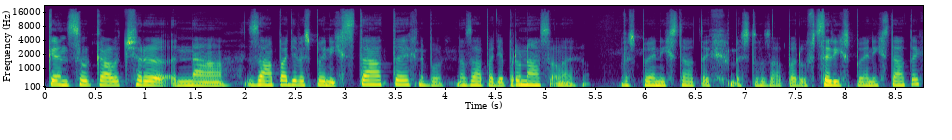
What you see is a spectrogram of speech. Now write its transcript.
cancel culture na západě ve Spojených státech, nebo na západě pro nás, ale ve Spojených státech, bez toho západu, v celých Spojených státech.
